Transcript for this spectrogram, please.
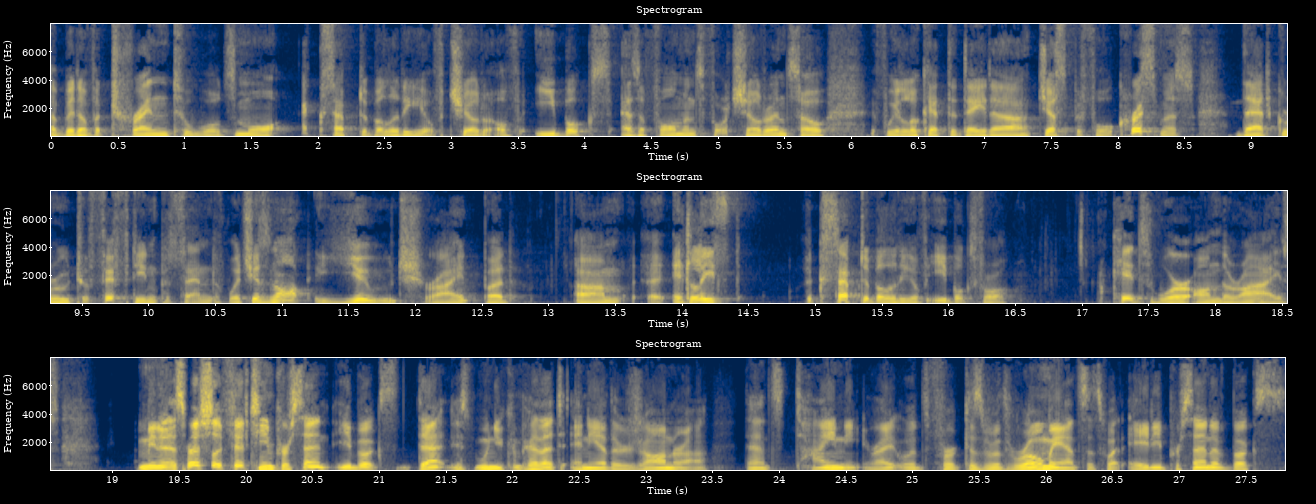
a bit of a trend towards more acceptability of children of ebooks as a format for children. So if we look at the data just before Christmas, that grew to 15%, which is not huge, right? But um, at least acceptability of ebooks for kids were on the rise. I mean, especially 15% ebooks, that is when you compare that to any other genre, that's tiny, right? With for because with romance, it's what eighty percent of books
